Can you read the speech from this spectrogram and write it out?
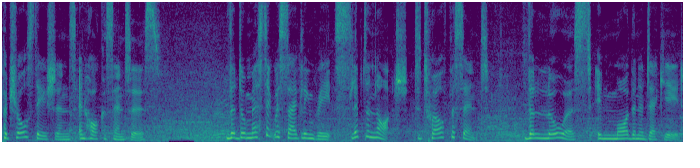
petrol stations, and hawker centres. The domestic recycling rate slipped a notch to 12%, the lowest in more than a decade.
